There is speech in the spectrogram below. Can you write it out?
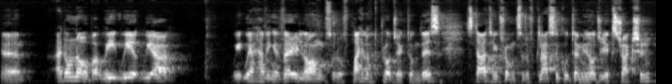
Um, I don't know, but we, we, we are we, we are having a very long sort of pilot project on this, starting from sort of classical terminology extraction.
